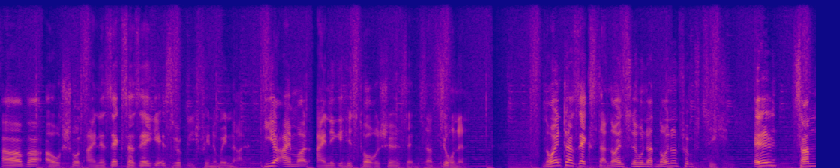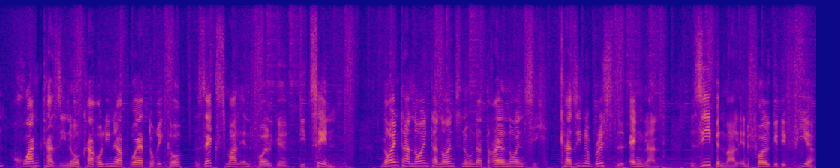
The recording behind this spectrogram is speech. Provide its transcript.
Aber auch schon eine Sechser-Serie ist wirklich phänomenal. Hier einmal einige historische Sensationen. 9.06.1959 El San Juan Casino, Carolina, Puerto Rico, sechsmal in Folge die 10. 9.09.1993, Casino Bristol, England, siebenmal in Folge die 4.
